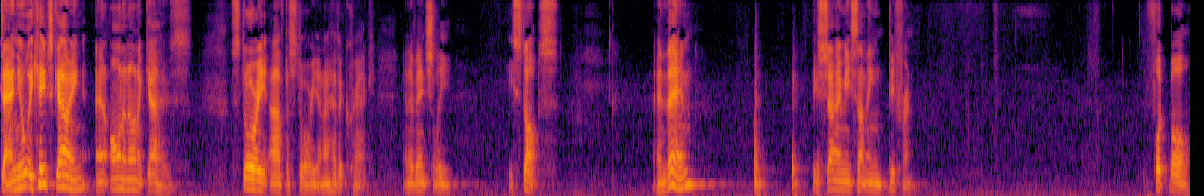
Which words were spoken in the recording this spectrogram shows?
Daniel. He keeps going, and on and on it goes. Story after story, and I have a crack. And eventually he stops. And then he's showing me something different. Football.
